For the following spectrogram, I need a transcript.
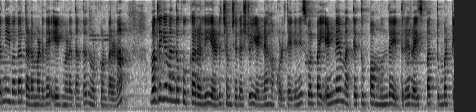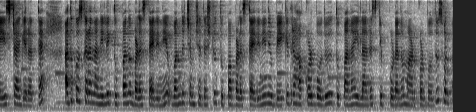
ಬನ್ನಿ, ಇವಾಗ ತಡ ಮಾಡದೆ ಹೇಗೆ ಮಾಡೋದಂತ ನೋಡ್ಕೊಂಡು ಬರೋಣ. ಮೊದಲಿಗೆ ಒಂದು ಕುಕ್ಕರಲ್ಲಿ ಎರಡು ಚಮಚದಷ್ಟು ಎಣ್ಣೆ ಹಾಕ್ಕೊಳ್ತಾ ಇದ್ದೀನಿ. ಸ್ವಲ್ಪ ಎಣ್ಣೆ ಮತ್ತು ತುಪ್ಪ ಮುಂದೆ ಇದ್ದರೆ ರೈಸ್ ಬಾತ್ ತುಂಬ ಟೇಸ್ಟ್ ಆಗಿರುತ್ತೆ. ಅದಕ್ಕೋಸ್ಕರ ನಾನಿಲ್ಲಿ ತುಪ್ಪನೂ ಬಳಸ್ತಾ ಇದ್ದೀನಿ. ಒಂದು ಚಮಚದಷ್ಟು ತುಪ್ಪ ಬಳಸ್ತಾ ಇದ್ದೀನಿ. ನೀವು ಬೇಕಿದ್ರೆ ಹಾಕ್ಕೊಳ್ಬೋದು ತುಪ್ಪನ ಇಲ್ಲಾಂದರೆ ಸ್ಕಿಪ್ ಕೂಡ ಮಾಡ್ಕೊಳ್ಬೋದು. ಸ್ವಲ್ಪ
